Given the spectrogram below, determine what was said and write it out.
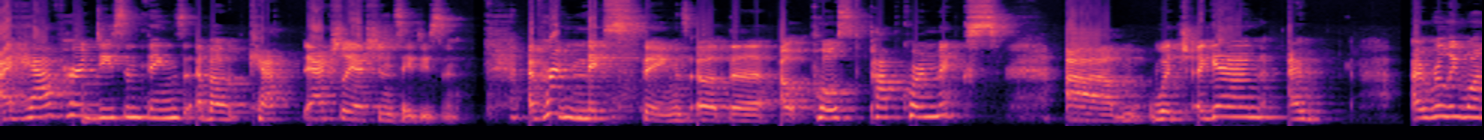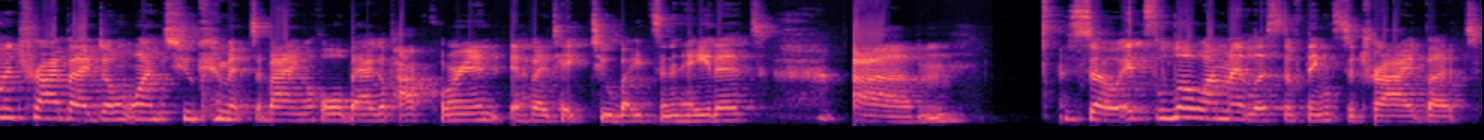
I have heard decent things about Kat. Actually, I shouldn't say decent. I've heard mixed things about the Outpost popcorn mix, um, which again, I I really want to try, but I don't want to commit to buying a whole bag of popcorn if I take two bites and hate it. Um, so it's low on my list of things to try, but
